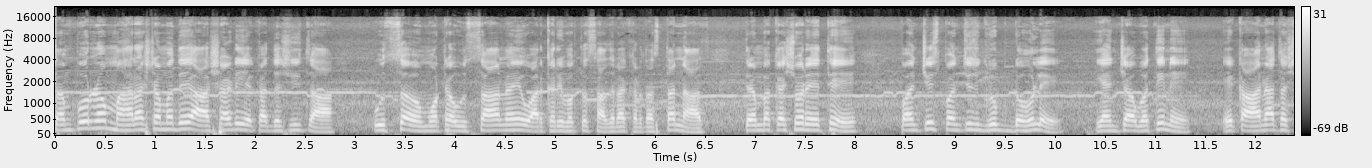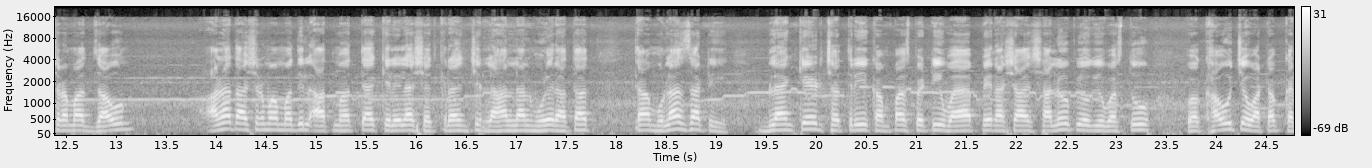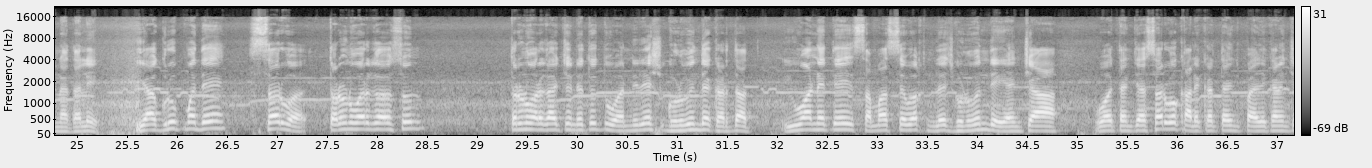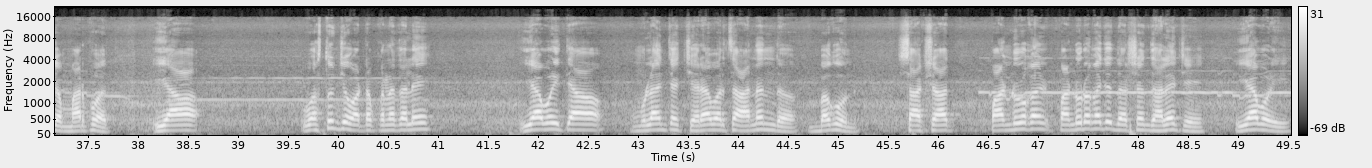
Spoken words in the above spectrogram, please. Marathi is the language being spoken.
संपूर्ण महाराष्ट्रामध्ये आषाढी एकादशीचा उत्सव मोठ्या उत्साहाने वारकरी भक्त साजरा करत असतानाच त्र्यंबकेश्वर येथे पंचवीस पंचवीस ग्रुप डोहले यांच्या वतीने एका अनाथ आश्रमात जाऊन अनाथ आश्रमामधील आत्महत्या केलेल्या शेतकऱ्यांची लहान लहान मुळे राहतात. त्या मुलांसाठी ब्लँकेट छत्री कंपासपेटी वया पेन अशा शालेयोपयोगी वस्तू व खाऊचे वाटप करण्यात आले. या ग्रुपमध्ये सर्व तरुण वर्ग असून तरुण वर्गाचे नेतृत्व निलेश घोडविंदे करतात. युवा नेते समाजसेवक निलेश घोडविंदे यांच्या व त्यांच्या सर्व कार्यकर्त्यां पदाधिकाऱ्यांच्या मार्फत या वस्तूंचे वाटप करण्यात आले. यावेळी त्या मुलांच्या चेहऱ्यावरचा आनंद बघून साक्षात पांडुरंगा पांडुरंगाचे दर्शन झाल्याचे यावेळी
